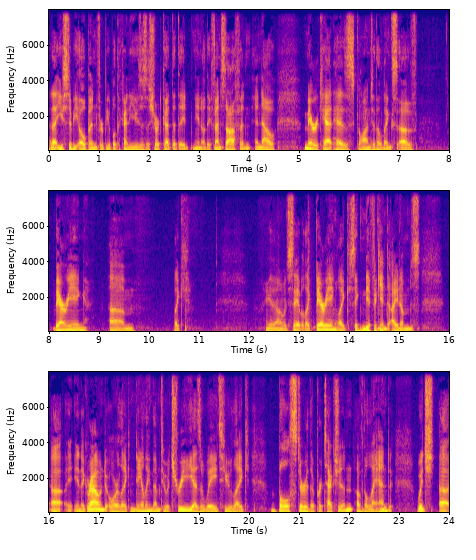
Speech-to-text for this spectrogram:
that used to be open for people to kind of use as a shortcut that they you know they fenced off and and now Merricat has gone to the lengths of burying um like you know, I would say it, but like burying like significant items uh, in the ground or like nailing them to a tree as a way to like bolster the protection of the land, which uh,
